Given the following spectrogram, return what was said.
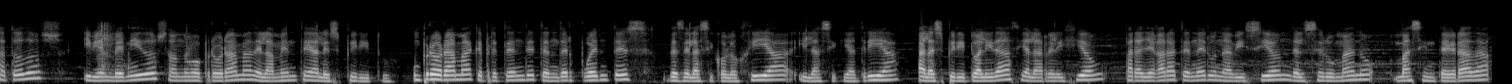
a todos y bienvenidos a un nuevo programa de la mente al espíritu. Un programa que pretende tender puentes desde la psicología y la psiquiatría a la espiritualidad y a la religión para llegar a tener una visión del ser humano más integrada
